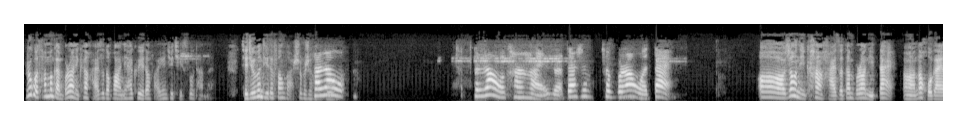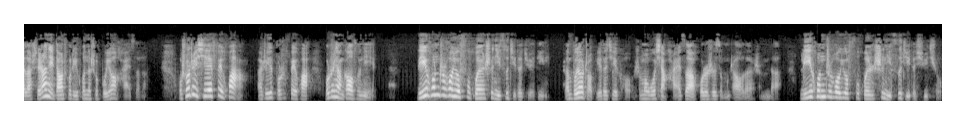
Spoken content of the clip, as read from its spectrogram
如果他们敢不让你看孩子的话，你还可以到法院去起诉他们。解决问题的方法是不是很？他让我，他让我看孩子，但是他不让我带。哦，让你看孩子，但不让你带啊，那活该了。谁让你当初离婚的时候不要孩子了？我说这些废话啊，这些不是废话，我是想告诉你，离婚之后又复婚是你自己的决定，咱不要找别的借口，什么我想孩子啊，或者是怎么着的什么的。离婚之后又复婚是你自己的需求，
